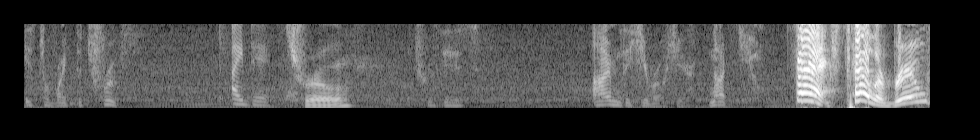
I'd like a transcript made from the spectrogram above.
is to write the truth. I did. True. The truth is, I'm the hero here, not you. Facts. Tell her, bro.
